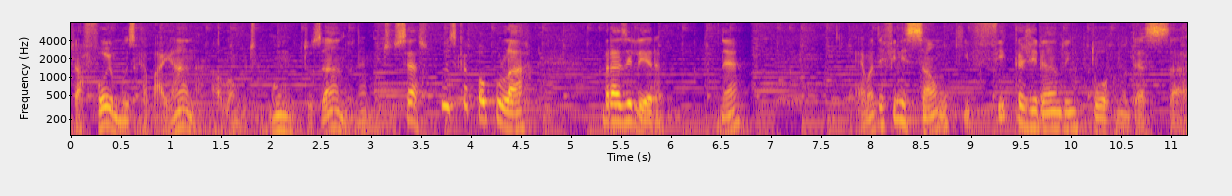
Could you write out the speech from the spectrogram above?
já foi música baiana ao longo de muitos anos, né? Muito sucesso. Música popular brasileira, né? É uma definição que fica girando em torno dessa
